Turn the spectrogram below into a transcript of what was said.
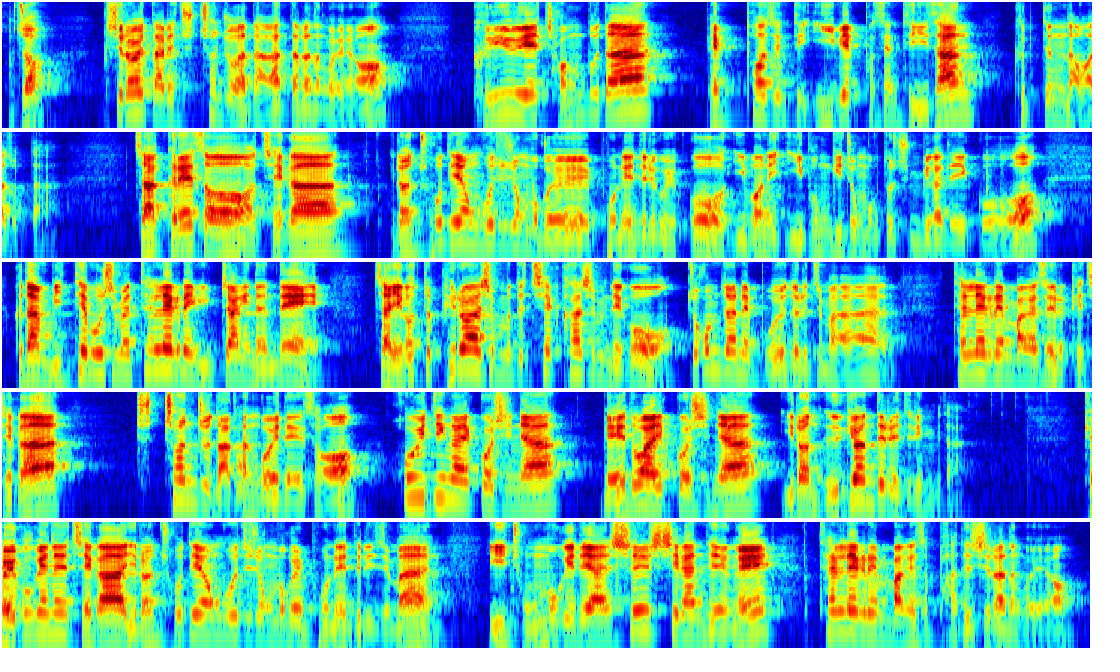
그죠? 7월 달에 추천주가 나갔다라는 거예요. 그 이후에 전부 다 100%, 200% 이상 급등 나와줬다. 자, 그래서 제가 이런 초대형 호주 종목을 보내드리고 있고 이번에 2분기 종목도 준비가 돼 있고 그 다음 밑에 보시면 텔레그램 입장이 있는데 자 이것도 필요하신 분들 체크하시면 되고 조금 전에 보여드렸지만 텔레그램 방에서 이렇게 제가 추천주 나간 거에 대해서 홀딩할 것이냐 매도할 것이냐 이런 의견들을 드립니다. 결국에는 제가 이런 초대형 호지 종목을 보내드리지만 이 종목에 대한 실시간 대응을 텔레그램 방에서 받으시라는 거예요.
